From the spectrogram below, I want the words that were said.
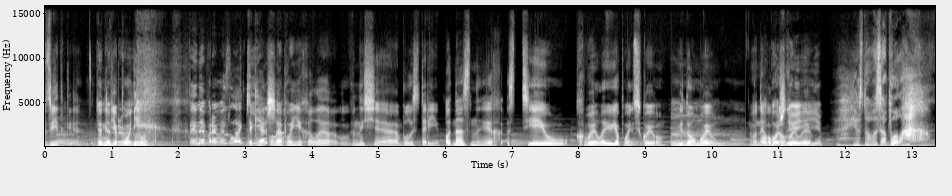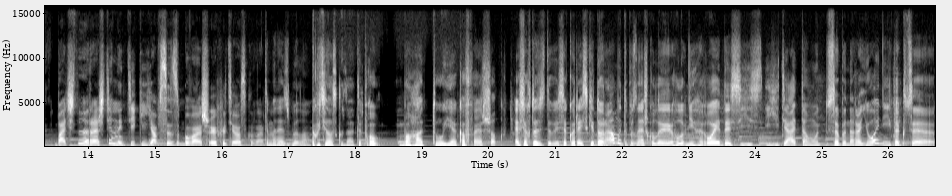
звідки? Ти вони не в Японії. привезла? Ти не привезла Так я коли поїхала, вони ще були старі. Одна з них з цією хвилею японською відомою. Вони Обожнюю обновили. її. Я знову забула. Бачите, нарешті не тільки я все забуваю, що я хотіла сказати. Ти мене збила. Я хотіла сказати про багато є кафешок. Якщо хтось дивився корейські дорами, типу знаєш, коли головні герої десь їз- їдять там у себе на районі, і так це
